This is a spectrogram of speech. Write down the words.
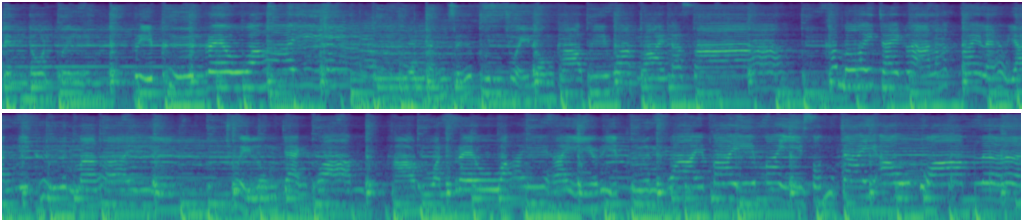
เป็นโดนปืน รีบคืนเร็วไว้พวกหนังสือพิมพ์ช่วยลงข่าวที่ว่าควายตาสาขโมยใจกล้าลักไปแล้วยังมีคืนมาให้ช่วยลงแจ้งความข่าวด่วนเร็วไว้ ให้รีบคืนควายไปไม่สนใจเอาความเลย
